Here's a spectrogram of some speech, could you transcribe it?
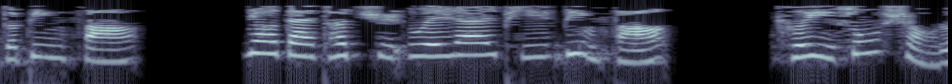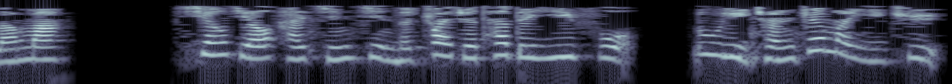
的病房，要带他去 VIP 病房，可以松手了吗？萧九还紧紧的拽着他的衣服。陆亦辰这么一句，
